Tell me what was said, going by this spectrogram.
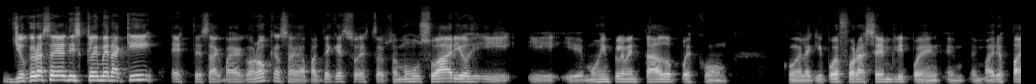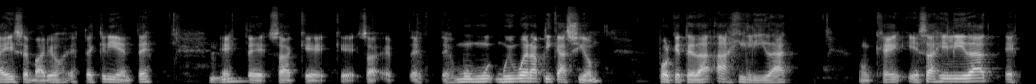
Yo quiero hacer el disclaimer aquí, este, para que conozcan, o sea, aparte que esto, somos usuarios y, y, y, hemos implementado, pues, con, con el equipo de For Assembly, pues, en, varios países, varios este, clientes este, o sea, que, que o sea, es, muy, muy, buena aplicación porque te da agilidad. ¿ok? Y esa agilidad es,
